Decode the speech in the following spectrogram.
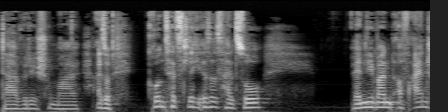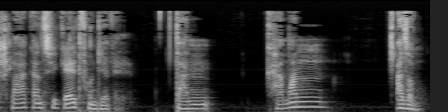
Da würde ich schon mal, also grundsätzlich ist es halt so, wenn jemand auf einen Schlag ganz viel Geld von dir will, dann kann man, also,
